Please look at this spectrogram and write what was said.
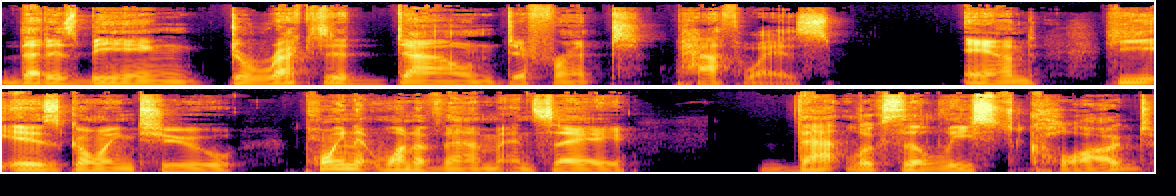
that is being directed down different pathways. And he is going to point at one of them and say, that looks the least clogged.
